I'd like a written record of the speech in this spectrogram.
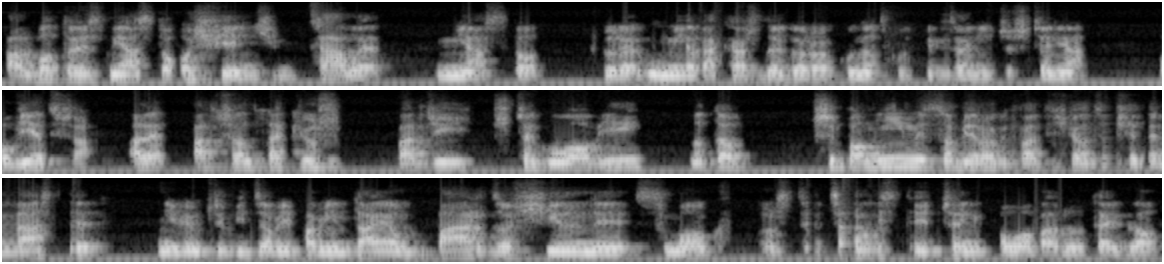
albo to jest miasto Oświęcim, całe miasto, które umiera każdego roku na skutek zanieczyszczenia powietrza. Ale patrząc tak już bardziej szczegółowiej, no to przypomnijmy sobie rok 2017. Nie wiem, czy widzowie pamiętają, bardzo silny smog w Polsce. Cały styczeń, połowa lutego,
